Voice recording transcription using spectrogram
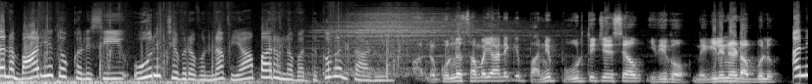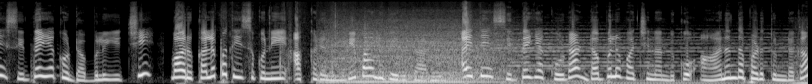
తన భార్యతో కలిసి ఊరి చివర ఉన్న వ్యాపారుల వద్దకు వెళ్తాడు. అనుకున్న సమయానికి పని పూర్తి చేశావు. ఇవిగో మిగిలిన డబ్బులు. అని సిద్ధయ్యకు డబ్బులు ఇచ్చి వారు కలుపు తీసుకుని అక్కడి నుండి బయలుదేరుతారు. అయితే సిద్ధయ్య కూడా డబ్బులు వచ్చినందుకు ఆనందపడుతుండగా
